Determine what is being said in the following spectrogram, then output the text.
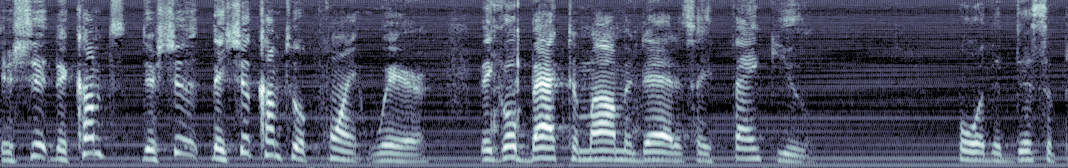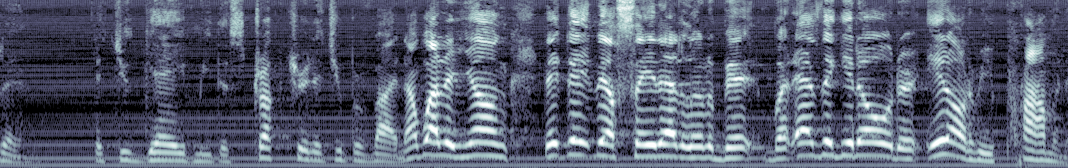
there should, they come, there should, they should come to a point where they go back to mom and dad and say, Thank you for the discipline that you gave me, the structure that you provide. Now, while they're young, they, they, they'll say that a little bit, but as they get older, it ought to be prominent.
